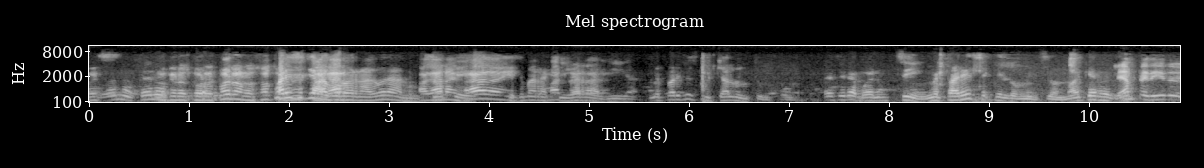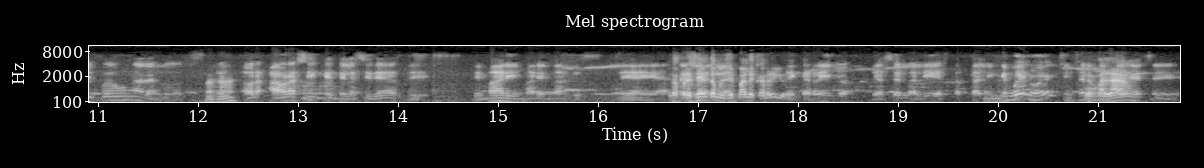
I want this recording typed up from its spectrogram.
Pues, Bueno, pero- lo que nos corresponde a nosotros Parece es que la pagar. gobernadora anunció pagar la que, entrada y que se va a reactivar la liga. Me parece escucharlo en Tulcón. Bueno. Sí, me parece que lo mencionó. Hay que Le han pedido y fue una de los. Ajá. Ahora, ahora sí que de las ideas de, de Mari, Mari Hernández. De La hacer presidenta la- municipal de Carrillo. De Carrillo, de hacer la liga estatal. Y qué bueno, ¿eh? Sinceramente, Ojalá. ese-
